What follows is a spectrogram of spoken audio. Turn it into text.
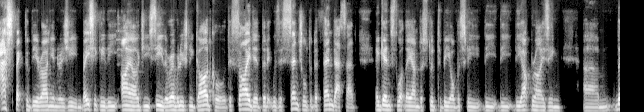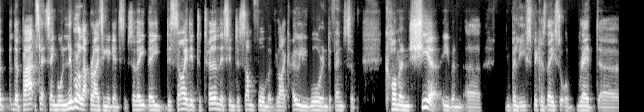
aspect of the Iranian regime, basically the IRGC, the Revolutionary Guard Corps, decided that it was essential to defend Assad against what they understood to be obviously the the the uprising um, the the perhaps let's say more liberal uprising against him. So they they decided to turn this into some form of like holy war in defense of common Shia even uh, beliefs because they sort of read uh,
